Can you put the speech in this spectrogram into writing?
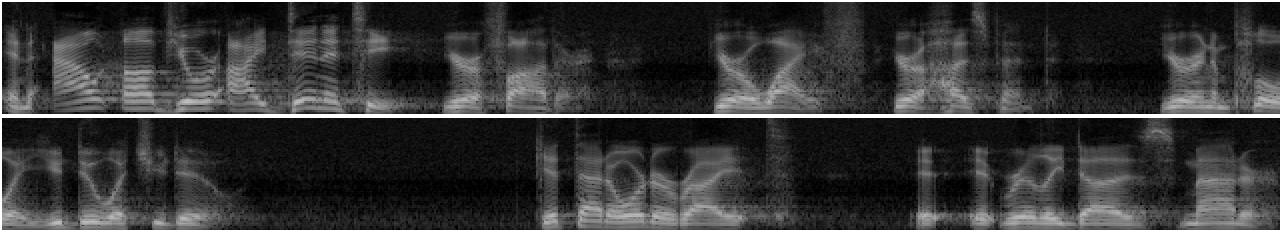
And out of your identity, you're a father, you're a wife, you're a husband, you're an employee. You do what you do. Get that order right. It, it really does matter.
